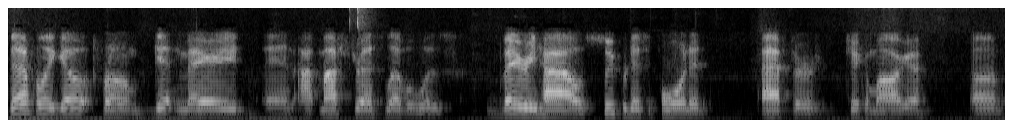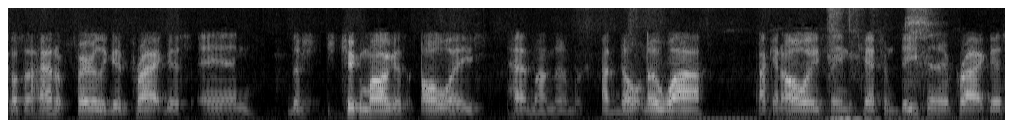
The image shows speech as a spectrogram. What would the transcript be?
definitely go from getting married, and I, my stress level was very high. I was super disappointed after Chickamauga because I had a fairly good practice, and the Chickamaugas always had my number. I don't know why. I can always seem to catch them decent in practice,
